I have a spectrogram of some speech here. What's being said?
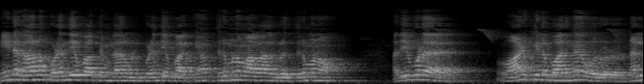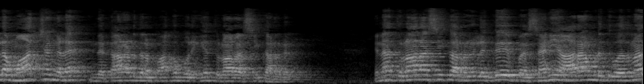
நீண்ட காலம் குழந்தைய பாக்கியம் இல்லாதவர்களுக்கு குழந்தைய பாக்கியம் திருமணம் ஒரு திருமணம். அதே போல் வாழ்க்கையில் பாருங்கள் ஒரு நல்ல மாற்றங்களை இந்த காலகட்டத்தில் பார்க்க போகிறீங்க துளாராசிக்காரர்கள். ஏன்னா துளாராசிக்காரர்களுக்கு இப்போ சனி ஆறாம் இடத்துக்கு வருதுன்னா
